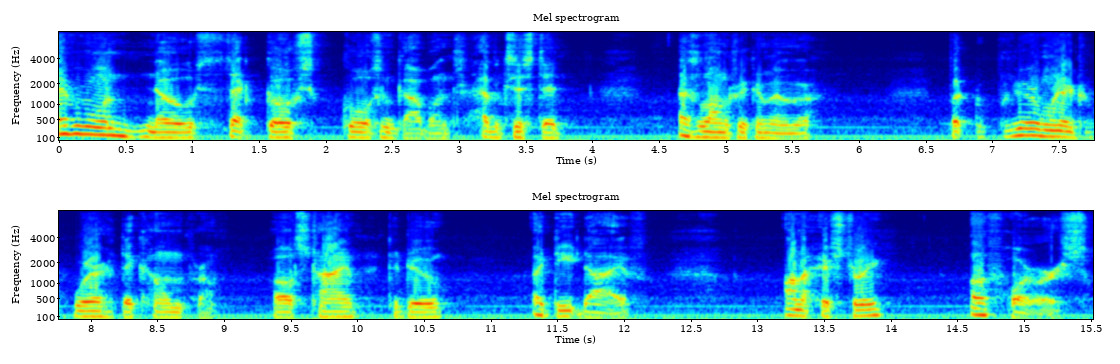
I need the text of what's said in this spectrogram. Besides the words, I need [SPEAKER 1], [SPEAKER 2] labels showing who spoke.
[SPEAKER 1] everyone knows that ghosts, ghouls, and goblins have existed as long as we can remember. But have you wondered where they come from? Well, it's time to do a deep dive on a history of horrors.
